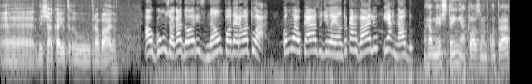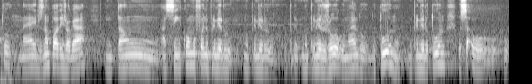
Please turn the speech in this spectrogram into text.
é, deixar cair o, o trabalho. Alguns jogadores não poderão atuar, como é o caso de Leandro Carvalho e Arnaldo. Realmente tem a cláusula no contrato, né, eles não podem jogar. Então, assim como foi no primeiro, no primeiro no primeiro jogo né, do, do turno, no primeiro turno, o, o,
